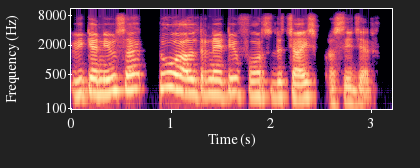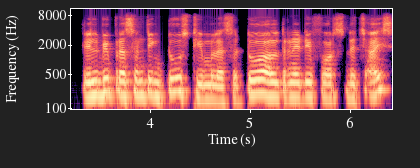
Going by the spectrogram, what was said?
we can use a two alternative forced choice procedure. We'll be presenting two stimulus, two alternative forced choice.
